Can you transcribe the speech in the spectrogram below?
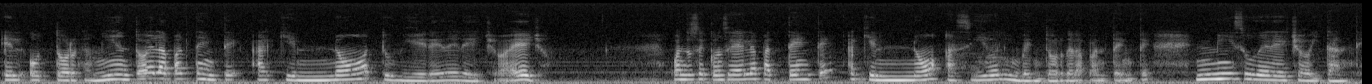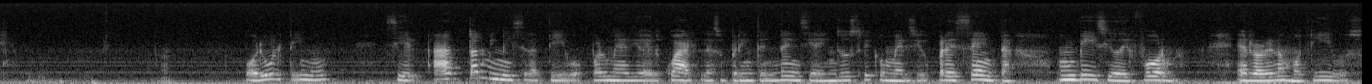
el otorgamiento de la patente a quien no tuviere derecho a ello. Cuando se concede la patente a quien no ha sido el inventor de la patente ni su derecho habitante. Por último, si el acto administrativo por medio del cual la Superintendencia de Industria y Comercio presenta un vicio de forma error en los motivos,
